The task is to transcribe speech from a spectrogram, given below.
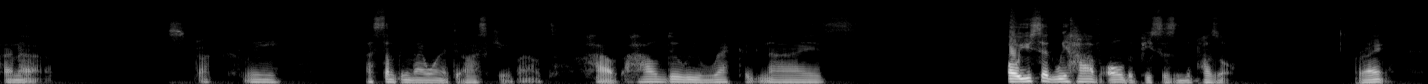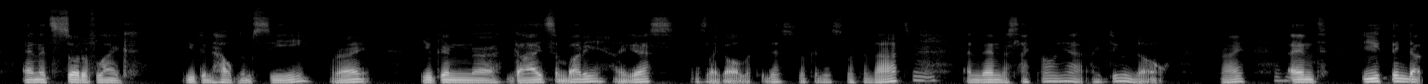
kind of struck me as something that I wanted to ask you about. How how do we recognize? Oh, you said we have all the pieces in the puzzle, right? And it's sort of like you can help them see, right? You can uh, guide somebody, I guess. It's like, oh, look at this, look at this, look at that Mm-hmm. and then it's like oh yeah i do know right Mhm. and do you think that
